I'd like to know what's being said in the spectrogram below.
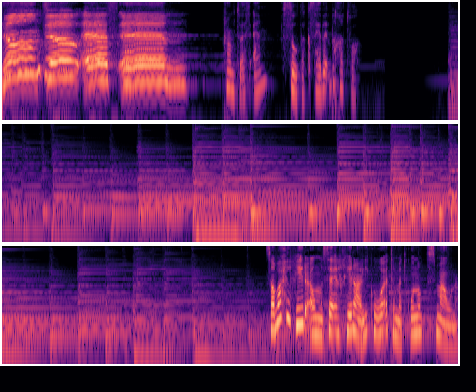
برونتو FM برونتو FM صوتك سابق بخطوة. صباح الخير أو مساء الخير عليكم وقت ما تكونوا بتسمعونا.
